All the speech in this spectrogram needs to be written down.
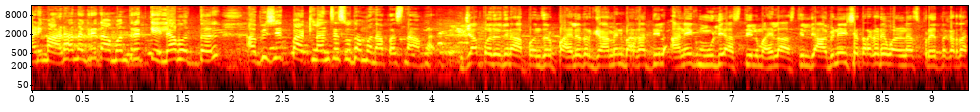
आणि माढानगरीत आमंत्रित केल्याबद्दल अभिजित पाटलांचे सुद्धा मनापासून आभार. ज्या पद्धतीने आपण जर पाहिलं तर ग्रामीण भागातील अनेक मुली असतील महिला असतील ज्या अभिनय क्षेत्राकडे वळण्यास प्रयत्न करतात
